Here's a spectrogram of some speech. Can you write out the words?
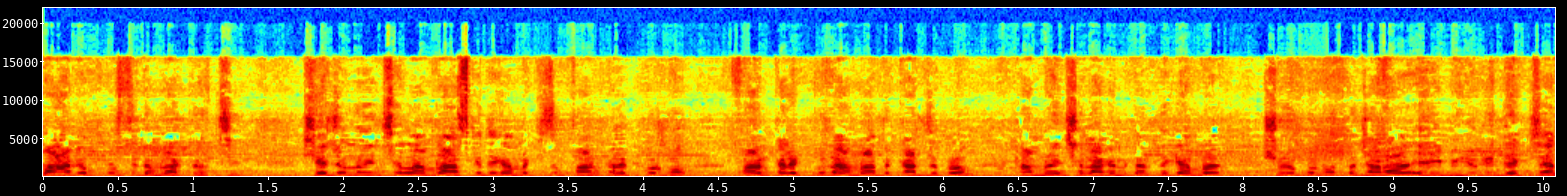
বা আগাম প্রস্তুতি আমরা রাখতে হচ্ছি সেজন্য ইনশাল্লাহ আমরা আজকে থেকে আমরা কিছু ফান্ড কালেক্ট করব। ফান্ড কালেক্ট করে আমরা কার্যক্রম আমরা ইনশাল্লাহ আগামীকাল থেকে আমরা শুরু করব। তো যারা এই ভিডিওটি দেখছেন,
